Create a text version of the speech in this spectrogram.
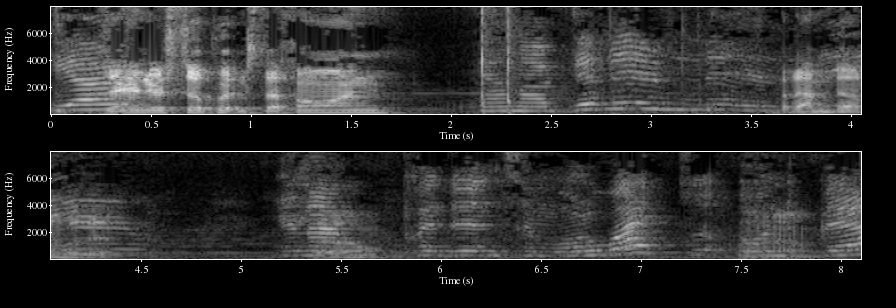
Yeah. Xander's still putting stuff on, And I did it in but I'm done with it. And So- I put in some more lights on uh-huh. the back.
